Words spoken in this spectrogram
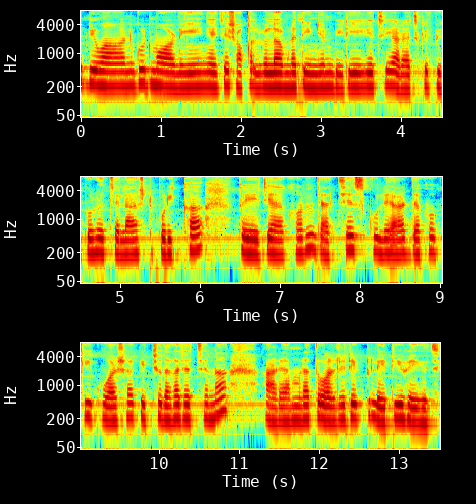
এভরিওয়ান, গুড মর্নিং। এই যে সকালবেলা আমরা তিনজন বেরিয়ে গেছি আর আজকে পিকুর হচ্ছে লাস্ট পরীক্ষা। তো এই যে এখন যাচ্ছে স্কুলে আর দেখো কি কুয়াশা, কিচ্ছু দেখা যাচ্ছে না। আর আমরা তো অলরেডি একটু লেটই হয়ে গেছি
